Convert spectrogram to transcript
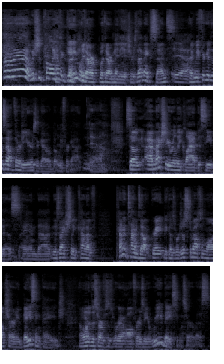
oh yeah, we should probably have a game with our with our miniatures. That makes sense. Yeah. Like we figured this out 30 years ago, but we forgot. Yeah. Um, so I'm actually really glad to see this, and uh, this actually kind of kind of times out great because we're just about to launch our new basing page, and one of the services we're going to offer is a rebasing service.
